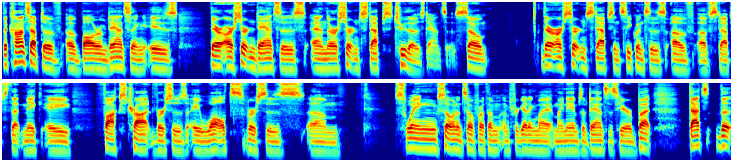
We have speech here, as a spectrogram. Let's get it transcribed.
the concept of of ballroom dancing is there are certain dances and there are certain steps to those dances. So there are certain steps and sequences of of steps that make a foxtrot versus a waltz versus um, swing, so on and so forth. I'm, I'm forgetting my my names of dances here, but that's the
